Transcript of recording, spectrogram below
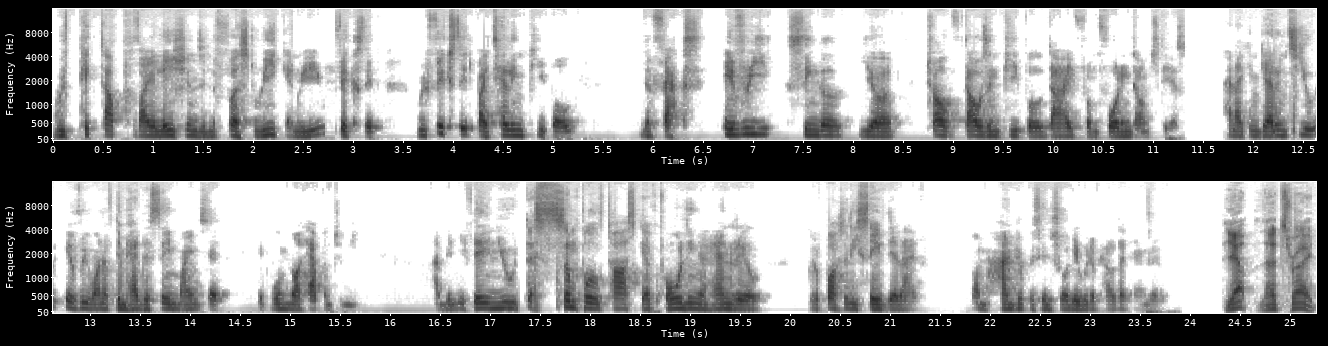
We picked up violations in the first week and we fixed it. We fixed it by telling people the facts every single year, 12,000 people die from falling downstairs. And I can guarantee you, every one of them had the same mindset. It will not happen to me. I mean, if they knew the simple task of holding a handrail could have possibly saved their life, I'm 100% sure they would have held that handrail. Yep, that's right.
